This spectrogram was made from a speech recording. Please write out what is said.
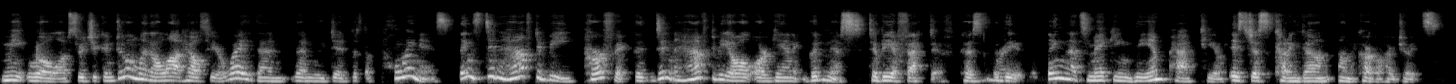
meat roll ups, which you can do them in a lot healthier way than, than we did. But the point is, things didn't have to be perfect. It didn't have to be all organic goodness to be effective because right. the thing that's making the impact here is just cutting down on the carbohydrates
